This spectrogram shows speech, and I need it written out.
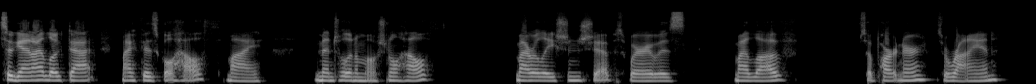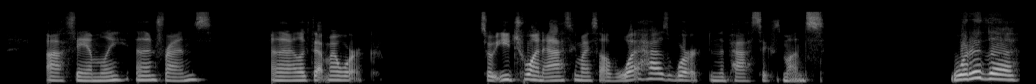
So again, I looked at my physical health, my mental and emotional health, my relationships where it was my love, so partner, so Ryan, uh, family, and then friends. And then I looked at my work. So each one asking myself, what has worked in the past six months? What are the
